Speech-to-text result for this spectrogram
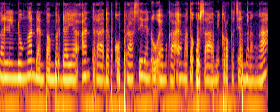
perlindungan dan pemberdayaan terhadap koperasi dan UMKM atau usaha mikro kecil menengah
